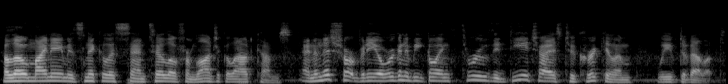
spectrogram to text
Hello, my name is Nicholas Santillo from Logical Outcomes, and in this short video we're going to be going through the DHIS2 curriculum we've developed.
